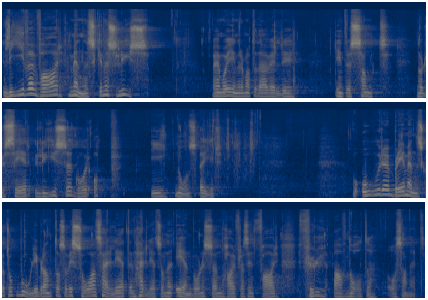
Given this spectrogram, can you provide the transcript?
livet var menneskenes lys. Og jeg må innrømme at det er veldig interessant når du ser lyset går opp i noens øyer. Og Ordet ble menneske og tok bolig blant oss, og vi så hans herlighet, en herlighet som den enbårne sønn har fra sin far, full av nåde og sannhet.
